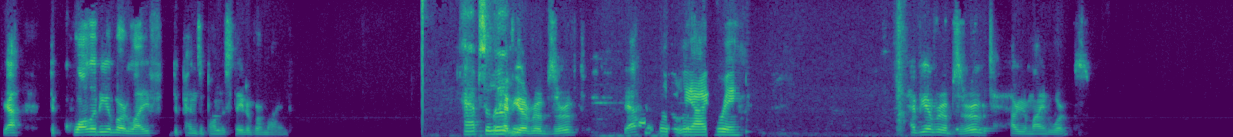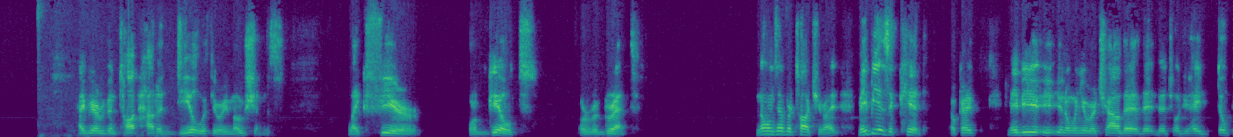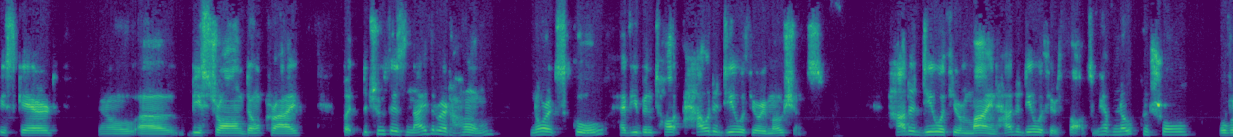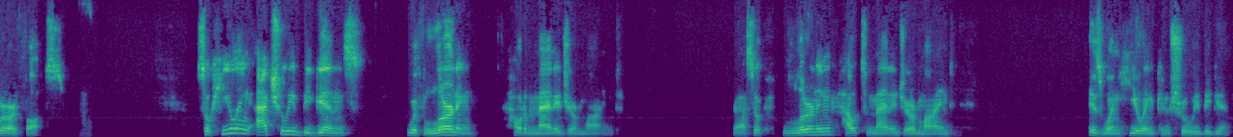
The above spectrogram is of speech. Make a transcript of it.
Yeah, the quality of our life depends upon the state of our mind. Absolutely. Have you ever observed? Yeah. Absolutely, I agree. Have you ever observed how your mind works? Have you ever been taught how to deal with your emotions, like fear or guilt or regret? No one's ever taught you, right? Maybe as a kid, okay? Maybe you, know when you were a child, they, they, they told you, "Hey, don't be scared, you know, uh, be strong, don't cry." But the truth is, neither at home nor at school have you been taught how to deal with your emotions, how to deal with your mind, how to deal with your thoughts. We have no control over our thoughts. So, healing actually begins with learning how to manage your mind. Yeah, so learning how to manage your mind is when healing can truly begin.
